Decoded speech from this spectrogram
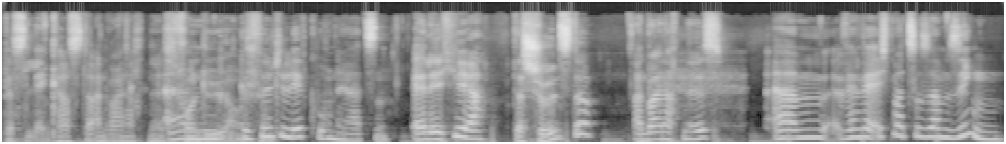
Das Leckerste an Weihnachten ist? Ähm, Fondue. Gefüllte Lebkuchenherzen. Ehrlich? Ja. Das Schönste an Weihnachten ist? Ähm, wenn wir echt mal zusammen singen.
